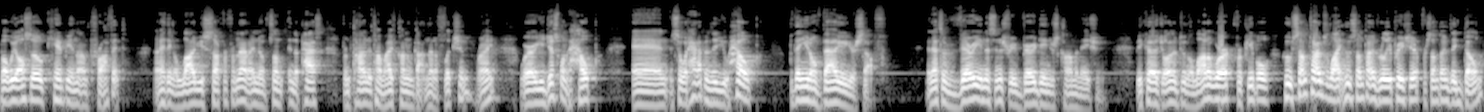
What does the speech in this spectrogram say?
but we also can't be a nonprofit and I think a lot of you suffer from that. I know some in the past, from time to time, I've kind of gotten that affliction, right? Where you just want to help. And so what happens is you help, but then you don't value yourself. And that's a very, in this industry, very dangerous combination because you'll end up doing a lot of work for people who sometimes like, who sometimes really appreciate it, for sometimes they don't.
